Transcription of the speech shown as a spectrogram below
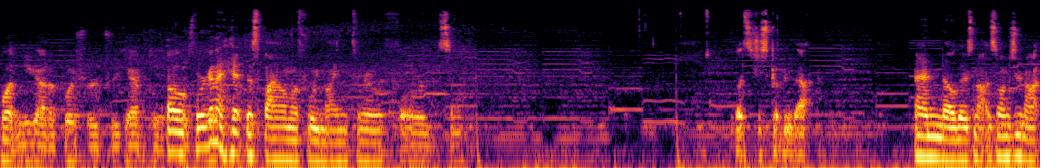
button you gotta push for tree capitation. Oh, we're gonna hit this biome if we mine through forward, so. Let's just go do that. And no, there's not, as long as you're not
